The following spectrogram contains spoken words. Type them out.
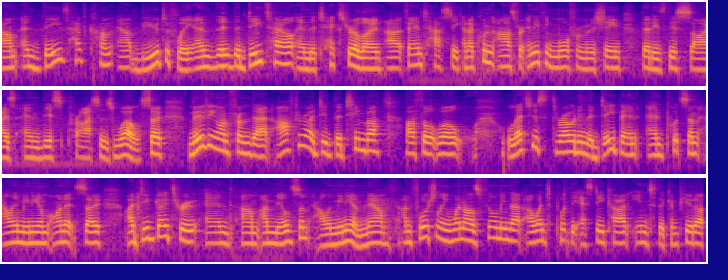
Um, and these have come out beautifully and the, the detail and the texture alone are fantastic and I couldn't ask for anything more from a machine that is this size and this price as well. So moving on from that, after I did the timber, I thought, well, let's just throw it in the deep end and put some aluminium on it. So I did go through and um, I milled some aluminium. Now, unfortunately, when I was filming that, I went to put the SD card into the computer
